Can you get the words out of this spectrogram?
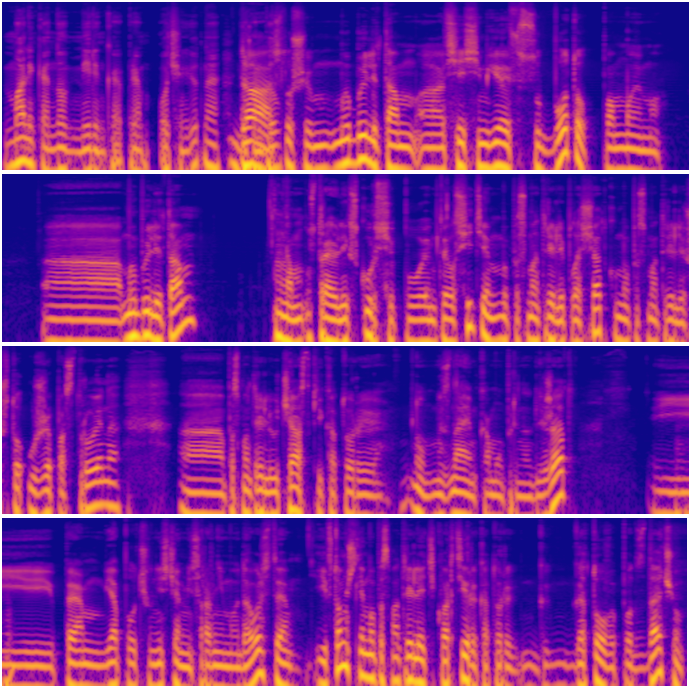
маленькая, но миленькая, прям очень уютная. Да, слушай, мы были там всей семьей в субботу, по-моему. Мы были там, нам устраивали экскурсию по МТЛ-Сити, мы посмотрели площадку, мы посмотрели, что уже построено, а, посмотрели участки, которые, ну, мы знаем, кому принадлежат, и угу. прям я получил ни с чем не сравнимое удовольствие. И в том числе мы посмотрели эти квартиры, которые готовы под сдачу.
